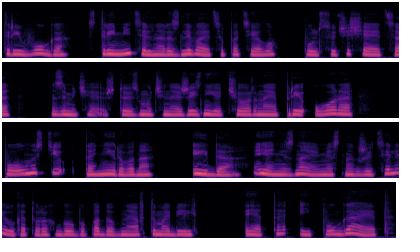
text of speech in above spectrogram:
Тревога стремительно разливается по телу. Пульс учащается. Замечаю, что измученная жизнью черная приора полностью тонирована. И да, я не знаю местных жителей, у которых был бы подобный автомобиль. Это и пугает.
